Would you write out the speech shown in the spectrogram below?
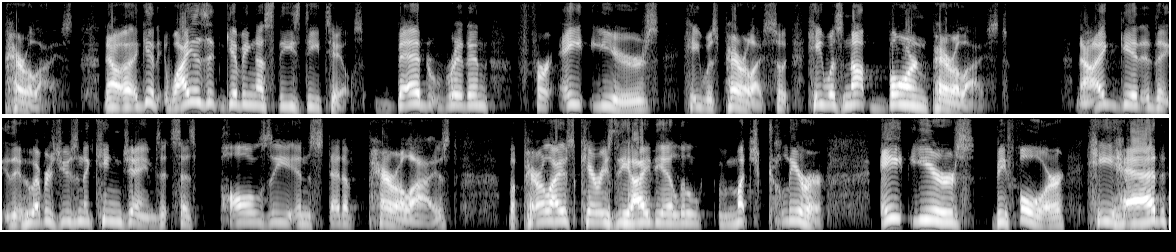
paralyzed. Now, again, why is it giving us these details? Bedridden for eight years, he was paralyzed. So he was not born paralyzed. Now, I get that whoever's using the King James, it says palsy instead of paralyzed, but paralyzed carries the idea a little much clearer. Eight years before, he had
